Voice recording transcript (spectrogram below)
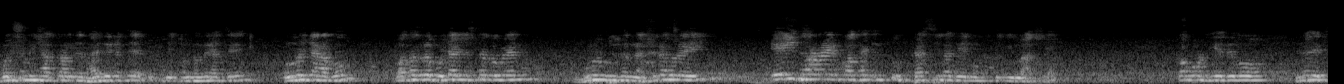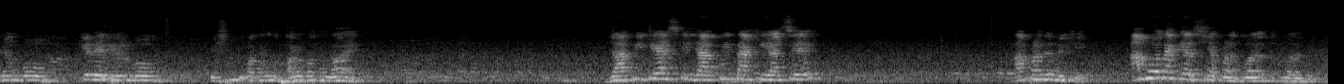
বৈষম্য ছাত্র আমাদের ভাইদের কাছে যে সন্তানদের কাছে অনুরোধ জানাব, কথাগুলো বোঝার চেষ্টা করবেন, ভুল বুঝবেন না, সেটা হলো এই এই ধরনের কথা কিন্তু ফ্যাসিবাদের মুখ থেকেও আসে। কবর দিয়ে দেবো মেরে ফেলব, কেড়ে ফেলব সমস্ত কথা কিন্তু ভালো কথা নয়। জাতিকে আজকে জাতি তাকিয়ে আছে আপনাদের দিকে। আমরাও তাকিয়ে আপনাদের তোমাদের তোমাদের দিকে।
